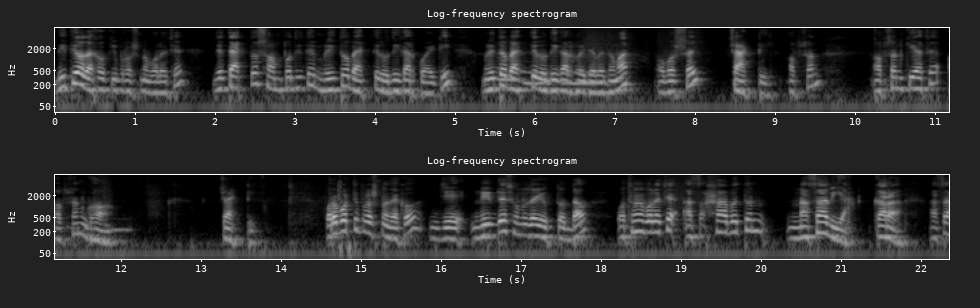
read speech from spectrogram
দ্বিতীয় দেখো কি প্রশ্ন বলেছে যে ত্যক্ত সম্পত্তিতে মৃত ব্যক্তির অধিকার কয়টি? মৃত ব্যক্তির অধিকার হয়ে যাবে তোমার অবশ্যই চারটি। অপশন অপশন কি আছে? অপশন ঘ। চারটি। পরবর্তী প্রশ্ন দেখো, যে নির্দেশ অনুযায়ী উত্তর দাও। প্রথমে বলেছে, আসাহাবাতুন নাসাবিয়া। কারা? আসা,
